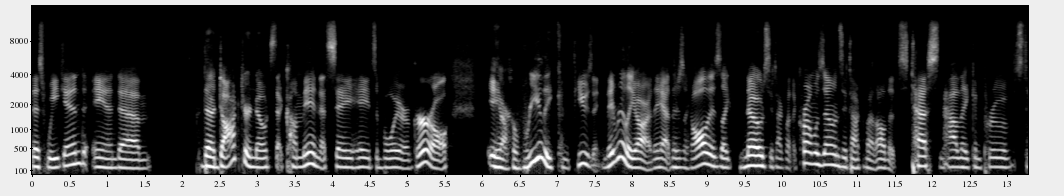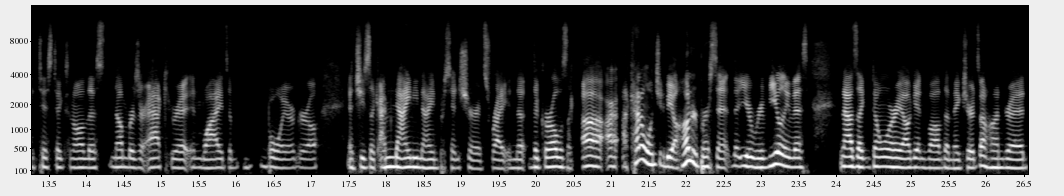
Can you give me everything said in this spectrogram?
this weekend. And um the doctor notes that come in that say, Hey, it's a boy or a girl are really confusing. They really are. They have there's like all these like notes. They talk about the chromosomes. They talk about all this tests and how they can prove statistics and all this numbers are accurate and why it's a boy or girl. And she's like, I'm 99% sure it's right. And the, the girl was like, uh, I, I kind of want you to be a 100% that you're revealing this. And I was like, don't worry, I'll get involved. I'll make sure it's 100.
